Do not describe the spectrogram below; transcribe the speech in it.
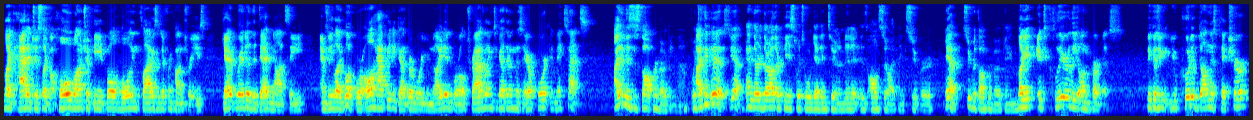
like had it just like a whole bunch of people holding flags of different countries. Get rid of the dead Nazi and be like, look, we're all happy together, we're united, we're all traveling together in this airport. It makes sense. I think this is thought provoking. Which I think it is, yeah. and their their other piece, which we'll get into in a minute, is also I think super Yeah. super thought provoking. Like it, it's clearly on purpose. Because you, you could have done this picture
